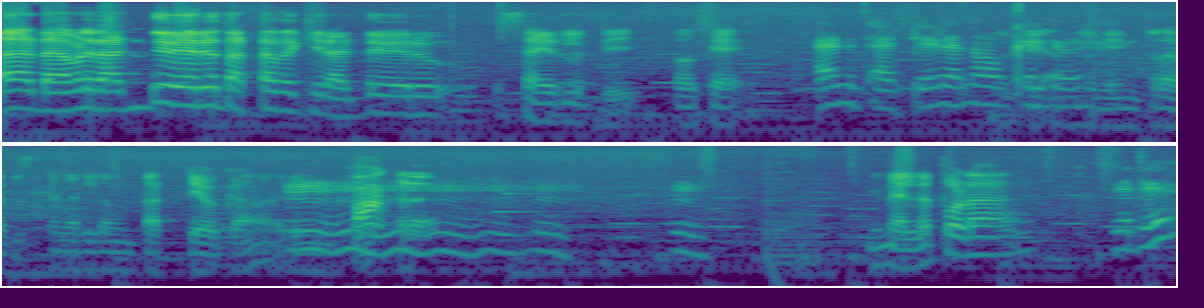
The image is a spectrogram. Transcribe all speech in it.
നമ്മൾ രണ്ടുപേരും തട്ടതക്കി രണ്ടുപേരും സൈഡിലെത്തി. ഓക്കെ. തട്ടി വെക്കാം. നീ മെല്ലെ പോടാ. എന്നിട്ട്?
